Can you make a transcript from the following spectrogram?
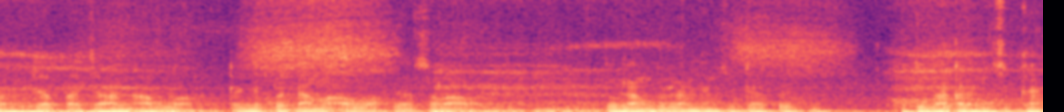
ada bacaan Allah, dan nyebut nama Allah dan salawat. Tulang-tulang yang sudah ber, jadi makanan segar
